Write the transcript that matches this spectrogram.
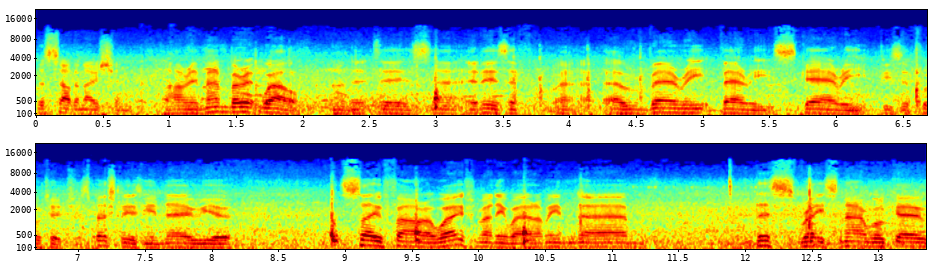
the Southern Ocean. I remember it well, and it is uh, it is a, a, very very scary piece of footage, especially as you know you're so far away from anywhere. I mean. Um, this race now will go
